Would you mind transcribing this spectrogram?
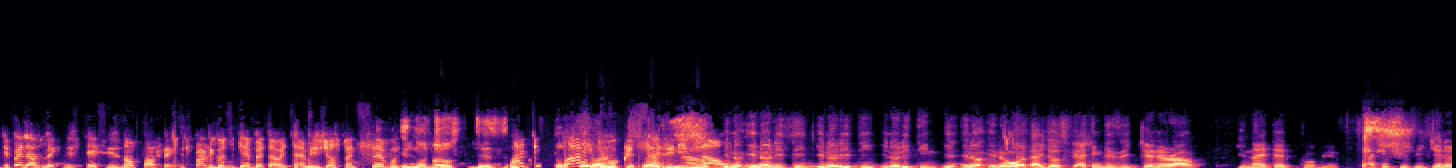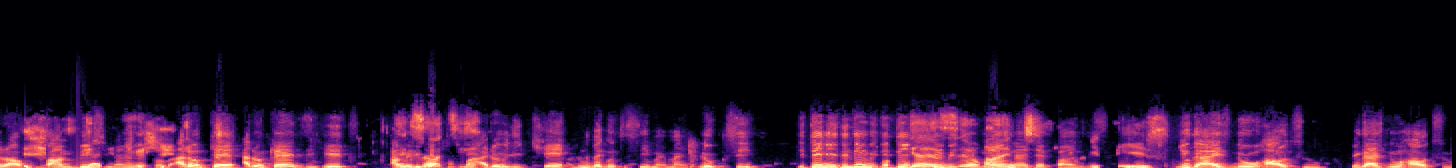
defenders make mistakes. He's not perfect. He's probably going to get better with time. He's just 27. It's not So, just this. Why, why are Sorry, people criticizing sorry. him now? You know, you know the thing, you know the thing, you know the thing. You, you know, you know what I just feel. I think this is a general United problem. I think it's a general fan base United problem. I don't care. I don't care the hate. I'm a Liverpool Exactly. fan. I don't really care. I'm not going to say my mind. Look, see, the thing is, the thing, the thing, the thing with yeah, Man. United fans is is. you guys know how to you guys know how to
